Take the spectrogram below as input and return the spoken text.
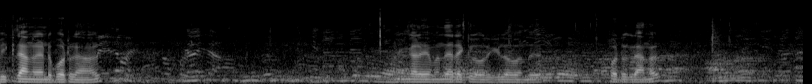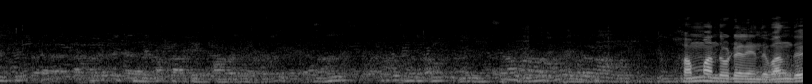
விற்கிறாங்க ரெண்டு போட்டிருக்காங்க. வெங்காயம் வந்து அரை கிலோ ஒரு கிலோ வந்து போட்டுக்கிறாங்க. ஹம்மாந்தோட்டையிலேருந்து வந்து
